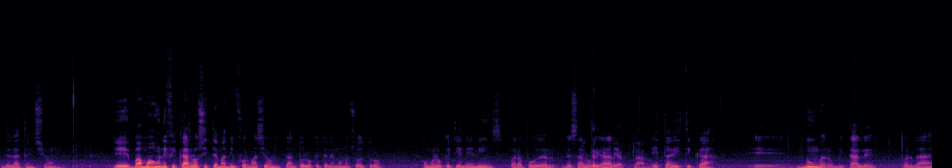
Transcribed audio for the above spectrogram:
de la atención. Eh, vamos a unificar los sistemas de información, tanto los que tenemos nosotros como los que tiene el INS, para poder desarrollar estadísticas eh, números vitales, ¿verdad?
